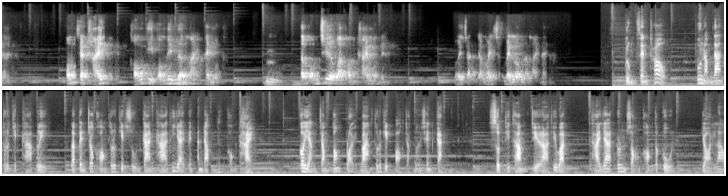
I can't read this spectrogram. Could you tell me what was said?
ได้ ผมจะขายของที่ผมริเริ่มใหม่ให้หมดอืมแล้วผมเชื่อว่าผมขายหมดเนี่ยบริษัทจะไม่ไม่ล่มละลายแน่กลุ่มเซ็นทรัลผู้นำด้านธุรกิจค้าปลีก และเป็นเจ้าของธุรกิจศูนย์การค้าที่ใหญ่เป็นอันดับหนึ่งของไทย ก็ยังจำต้องปล่อยบางธุรกิจออกจากมือเช่นกัน สุดที่ทำจีราธิวัฒน์ทายาทรุ่นสองของตระกูล ย้อนเล่า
